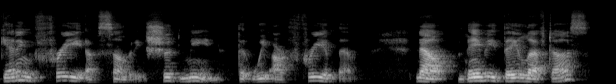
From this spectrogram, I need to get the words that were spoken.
getting free of somebody should mean that we are free of them. Now, maybe they left us,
